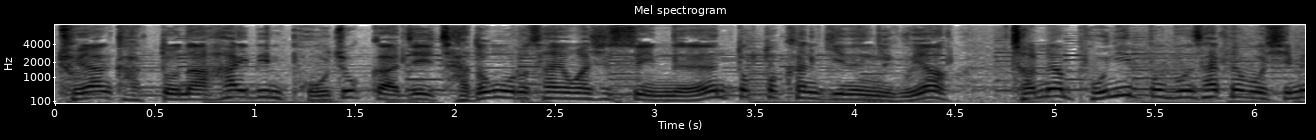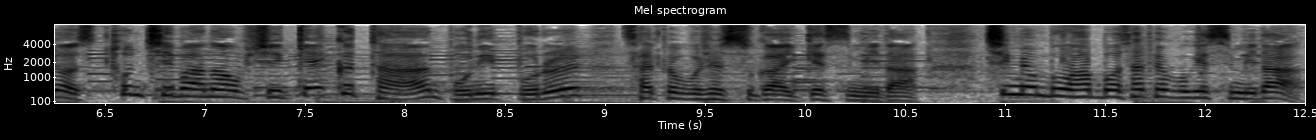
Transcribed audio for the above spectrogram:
조향 각도나 하이빔 보조까지 자동으로 사용하실 수 있는 똑똑한 기능이고요. 전면 보닛 부분 살펴보시면 스톤칩 하나 없이 깨끗한 보닛부를 살펴보실 수가 있겠습니다. 측면부 한번 살펴 보겠습니다.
